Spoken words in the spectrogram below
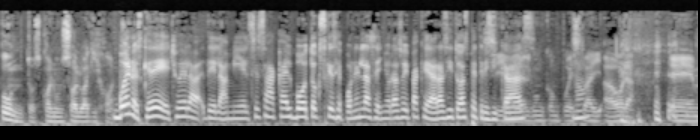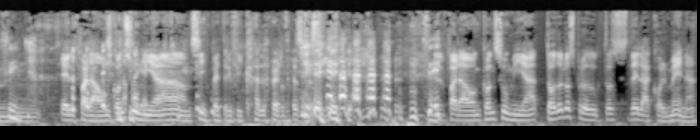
puntos con un solo aguijón. Bueno, es que de hecho de la, de la miel se saca el botox que se ponen las señoras hoy para quedar así todas Sí, petrificadas. hay algún compuesto ¿no? ahí. Ahora, em, Sí. El faraón consumía, sí, petrificar, la verdad es que sí. Sí. El faraón consumía todos los productos de la colmena,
